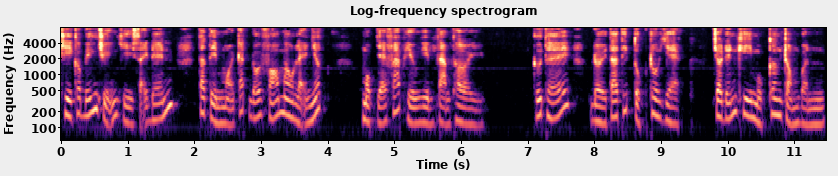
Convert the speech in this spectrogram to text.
Khi có biến chuyển gì xảy đến, ta tìm mọi cách đối phó mau lẹ nhất, một giải pháp hiệu nghiệm tạm thời cứ thế, đời ta tiếp tục trôi dạt, cho đến khi một cơn trọng bệnh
